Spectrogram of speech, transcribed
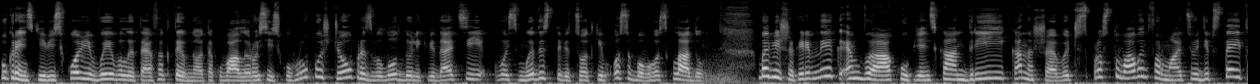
Українські військові виявили та ефективно атакували російську групу, що призвело до ліквідації 80% особового складу. Ба більше керівник МВА Куп'янська Андрій Канашевич спростував інформацію Діпстейт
